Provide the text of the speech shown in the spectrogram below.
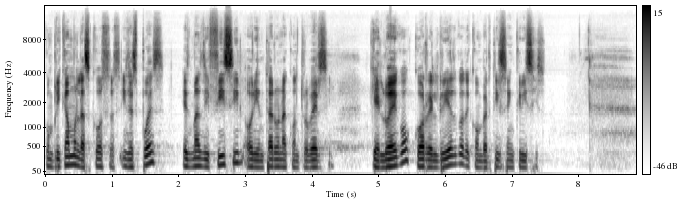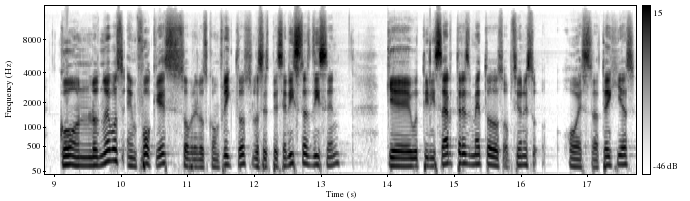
complicamos las cosas y después es más difícil orientar una controversia, que luego corre el riesgo de convertirse en crisis. Con los nuevos enfoques sobre los conflictos, los especialistas dicen que utilizar tres métodos, opciones o estrategias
